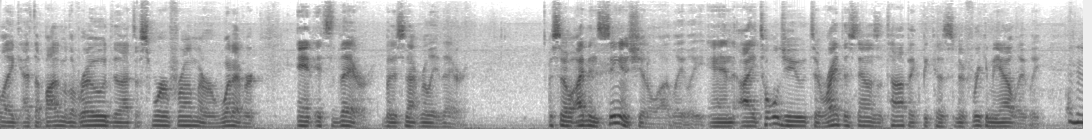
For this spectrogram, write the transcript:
like at the bottom of the road that I have to swerve from or whatever. And it's there, but it's not really there. So I've been seeing shit a lot lately, and I told you to write this down as a topic because it's been freaking me out lately. So I'll Mm-hmm.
